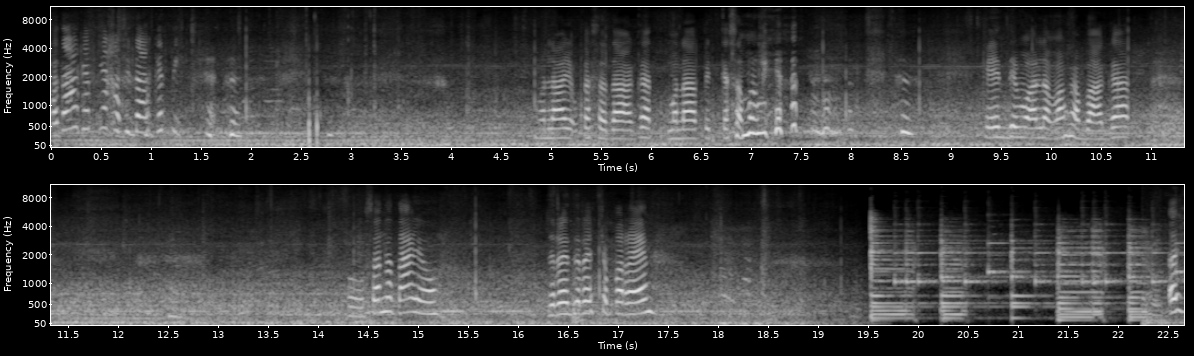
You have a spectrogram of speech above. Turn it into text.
Hadagat nga kasi dagat eh. Malayo ka sa dagat. Malapit ka sa mangyan. Kaya hindi mo alam ang habagat. Oh, saan na tayo? Dire-diretso pa rin? Ay!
